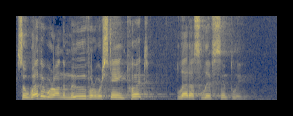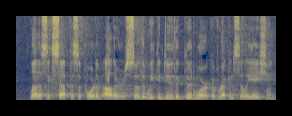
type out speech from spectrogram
So, whether we're on the move or we're staying put, let us live simply let us accept the support of others so that we can do the good work of reconciliation.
